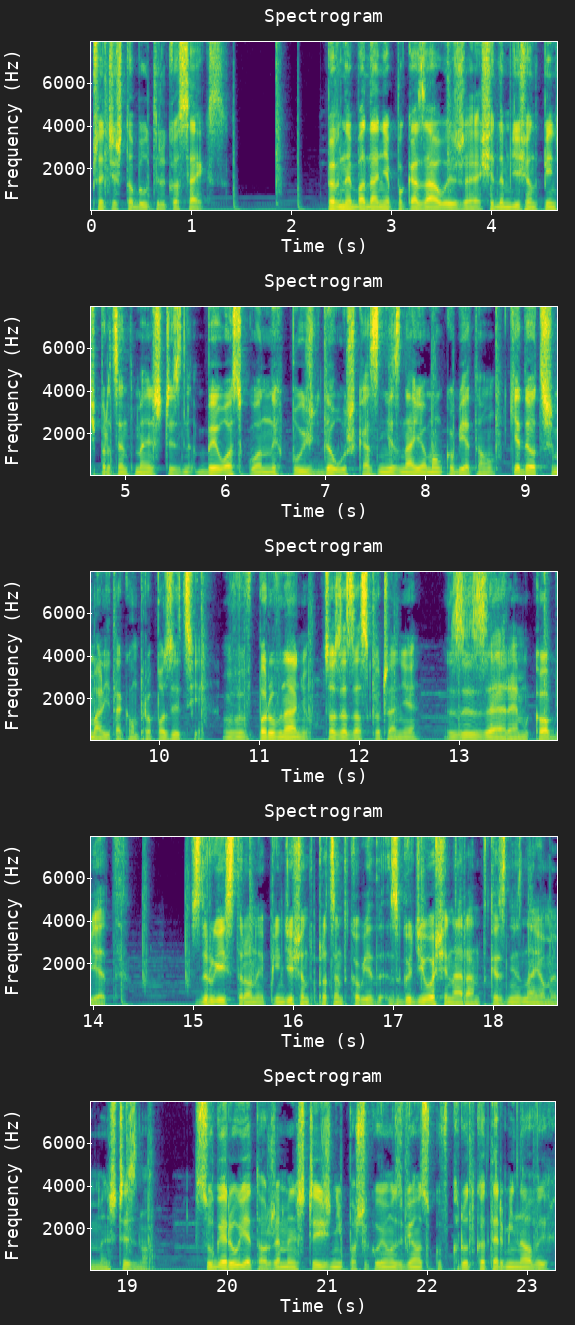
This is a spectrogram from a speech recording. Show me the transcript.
przecież to był tylko seks. Pewne badania pokazały, że 75% mężczyzn było skłonnych pójść do łóżka z nieznajomą kobietą, kiedy otrzymali taką propozycję. W porównaniu, co za zaskoczenie, z zerem kobiet. Z drugiej strony 50% kobiet zgodziło się na randkę z nieznajomym mężczyzną. Sugeruje to, że mężczyźni poszukują związków krótkoterminowych,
